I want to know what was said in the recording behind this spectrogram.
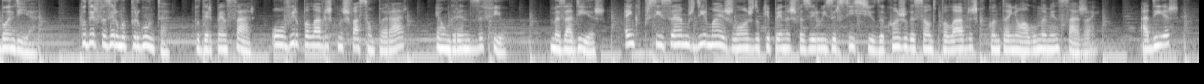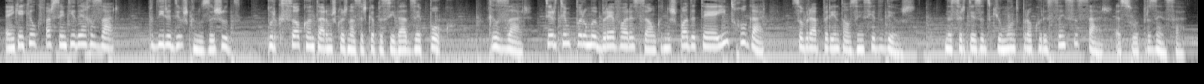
Bom dia. Poder fazer uma pergunta, poder pensar ou ouvir palavras que nos façam parar é um grande desafio. Mas há dias em que precisamos de ir mais longe do que apenas fazer o exercício da conjugação de palavras que contenham alguma mensagem. Há dias em que aquilo que faz sentido é rezar, pedir a Deus que nos ajude. Porque só contarmos com as nossas capacidades é pouco. Rezar, ter tempo para uma breve oração que nos pode até interrogar sobre a aparente ausência de Deus na certeza de que o mundo procura sem cessar a sua presença.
